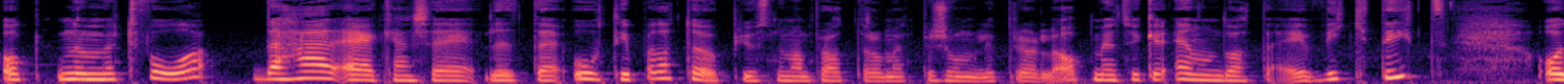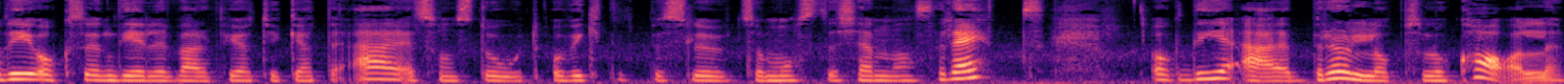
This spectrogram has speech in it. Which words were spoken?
Och nummer två, det här är kanske lite otippat att ta upp just när man pratar om ett personligt bröllop, men jag tycker ändå att det är viktigt. Och det är också en del i varför jag tycker att det är ett så stort och viktigt beslut som måste kännas rätt. Och det är bröllopslokal.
